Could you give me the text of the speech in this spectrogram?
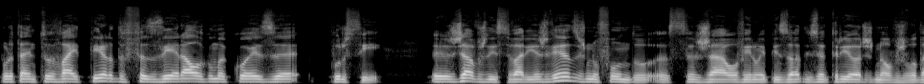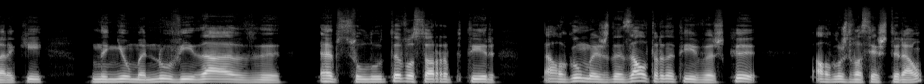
Portanto, vai ter de fazer alguma coisa por si. Já vos disse várias vezes, no fundo, se já ouviram episódios anteriores, não vos vou dar aqui nenhuma novidade absoluta, vou só repetir algumas das alternativas que alguns de vocês terão.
